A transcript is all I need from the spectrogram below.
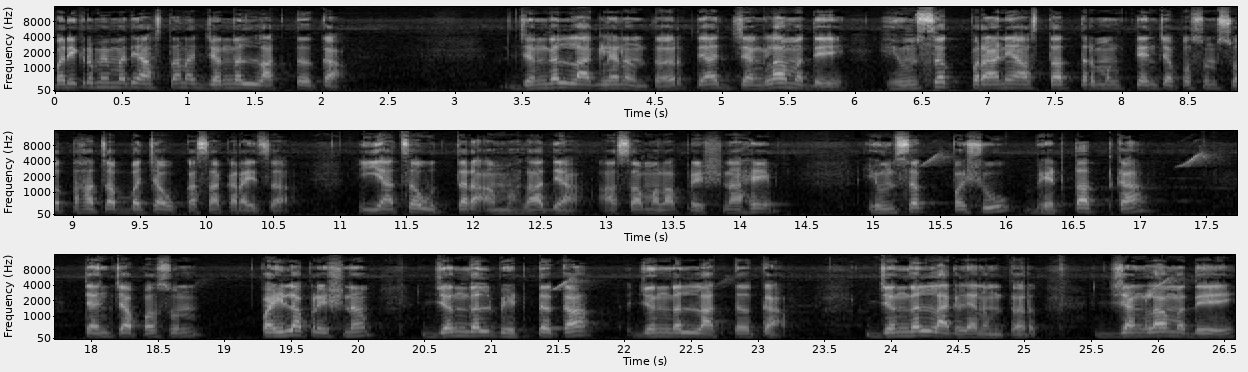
परिक्रमेमध्ये असताना जंगल लागतं का? जंगल लागल्यानंतर त्या जंगलामध्ये हिंसक प्राणी असतात तर मग त्यांच्यापासून स्वतःचा बचाव कसा करायचा? याचं उत्तर आम्हाला द्या असा मला प्रश्न आहे. हिंसक पशु भेटतात का? त्यांच्यापासून पहिला प्रश्न जंगल भेटतं का? जंगल लागतं का? जंगल लागल्यानंतर जंगलामध्ये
